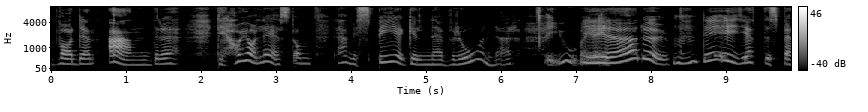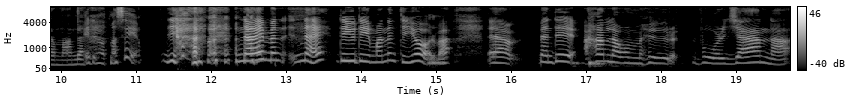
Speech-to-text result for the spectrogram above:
vad den andra, det har jag läst om, det här med spegelneuroner. Jo, vad är det? Ja du, Mm. det är jättespännande. Är det något man ser? Nej, men nej, det är ju det man inte gör Mm. va. Eh, men det handlar om hur vår hjärna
